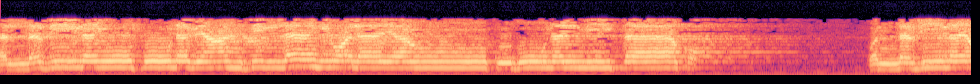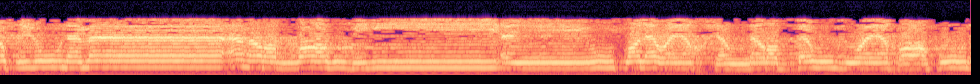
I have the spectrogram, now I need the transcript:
الذين يوفون بعهد الله ولا ينقضون الميثاق والذين يصلون ما الله به أن يوصل ويخشون ربهم ويخافون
